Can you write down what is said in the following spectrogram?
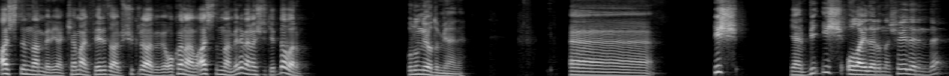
açtığından beri yani Kemal, Ferit abi, Şükrü abi ve Okan abi açtığından beri ben o şirkette varım. Bulunuyordum yani. Ee, iş yani bir iş olaylarında şeylerinde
